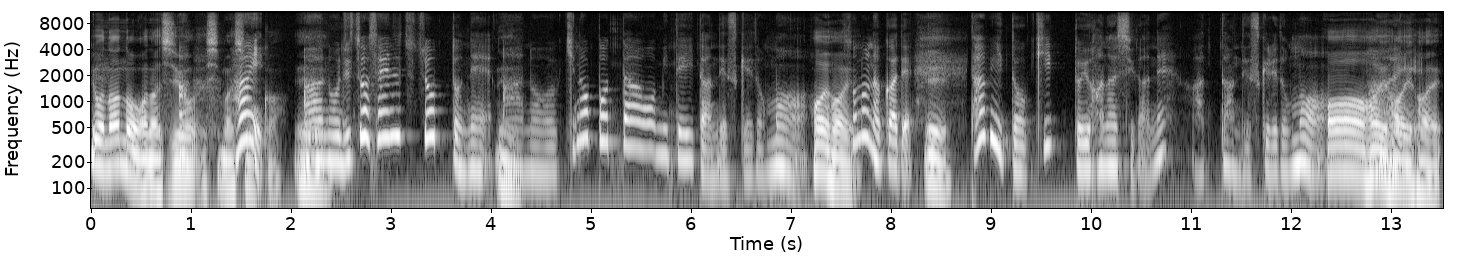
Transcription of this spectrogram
今日は何のお話をしましょうか、はい、えーあの実は先日ちょっとね、ええ。あのキノポタを見ていたんですけども、はいはい。その中でええ。旅と木という話がねあったんですけれども、ああはいはいははい。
